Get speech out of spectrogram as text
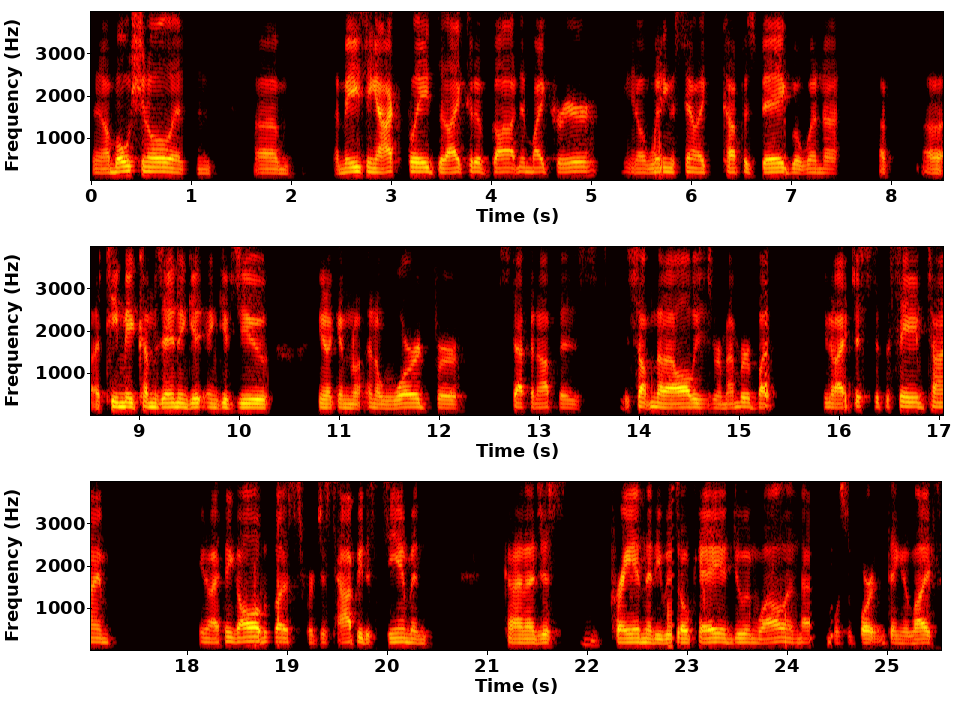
you know, emotional and um, amazing accolades that I could have gotten in my career. You know, winning the Stanley Cup is big, but when a, a, a teammate comes in and, get, and gives you, you know, like an, an award for stepping up is, is something that I always remember. But you know, I just at the same time, you know, I think all of us were just happy to see him and kind of just praying that he was okay and doing well, and that's the most important thing in life.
